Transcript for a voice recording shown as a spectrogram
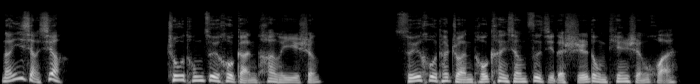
难以想象。周通最后感叹了一声，随后他转头看向自己的十洞天神环。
